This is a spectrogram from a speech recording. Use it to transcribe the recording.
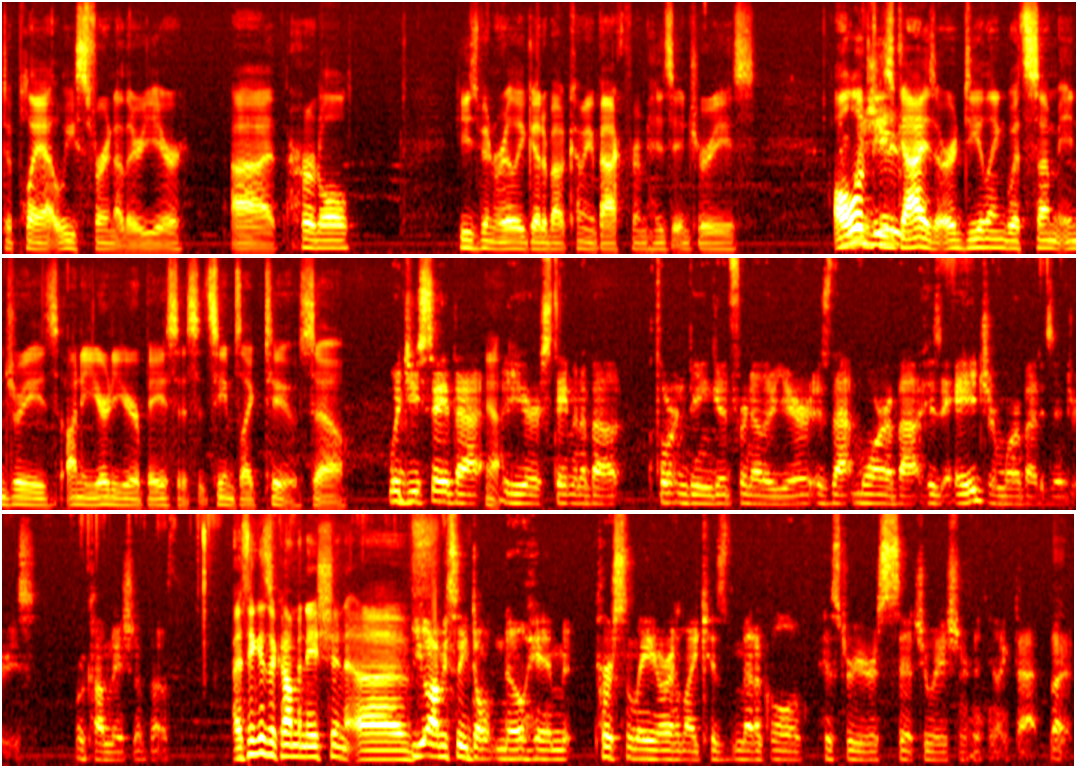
to play at least for another year. Uh, Hertl, he's been really good about coming back from his injuries. All would of these you, guys are dealing with some injuries on a year-to-year basis. It seems like too. So, would you say that yeah. your statement about Thornton being good for another year is that more about his age or more about his injuries, or combination of both? I think it's a combination of. You obviously don't know him personally or like his medical history or situation or anything like that, but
